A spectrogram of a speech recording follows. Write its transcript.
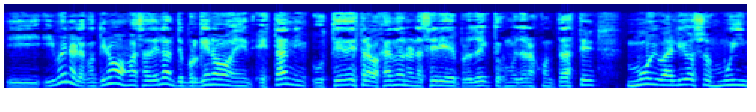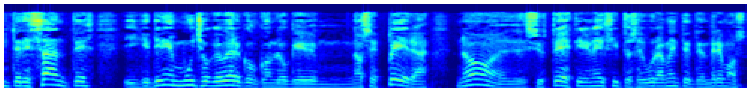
y, y, bueno, la continuamos más adelante. porque no? Eh, están ustedes trabajando en una serie de proyectos, como ya nos contaste, muy valiosos, muy interesantes y que tienen mucho que ver con, con lo que mm, nos espera, ¿no? Si ustedes tienen éxito seguramente tendremos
